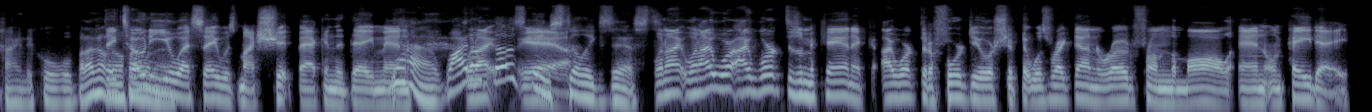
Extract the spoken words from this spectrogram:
kind of cool but i don't know Daytona wanna- USA was my shit back in the day, man. yeah why When don't I- those games yeah. still exist When I when I wor- I worked as a mechanic, I worked at a Ford dealership that was right down the road from the mall, and on payday,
